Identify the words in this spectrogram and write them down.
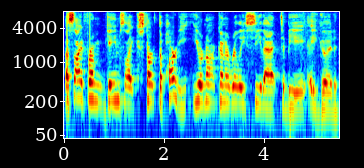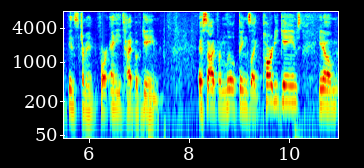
Aside from games like Start the Party, you're not gonna really see that to be a good instrument for any type of game aside from little things like party games, you know,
